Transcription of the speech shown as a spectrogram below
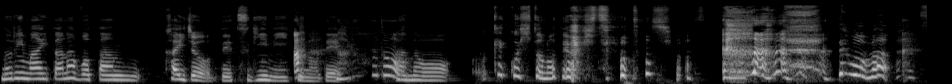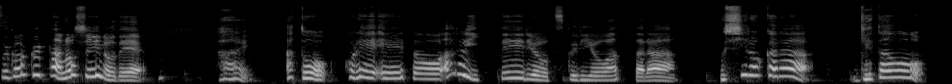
海苔巻いたなボタン解除で次に行くので、なるほどあの結構人の手は必要とします。でもまあすごく楽しいので、はい。あとこれえっ、とある一定量作り終わったら後ろから下駄を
